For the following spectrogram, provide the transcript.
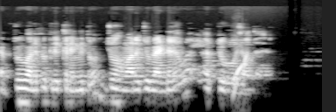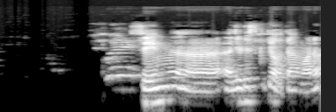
अप्रूव वाले पे क्लिक करेंगे तो जो हमारा जो वेंडर है वो अप्रूव हो जाता है। सेम एज इट इज़ क्या होता है हमारा?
